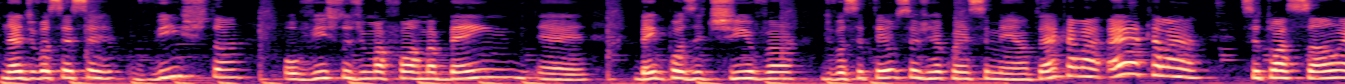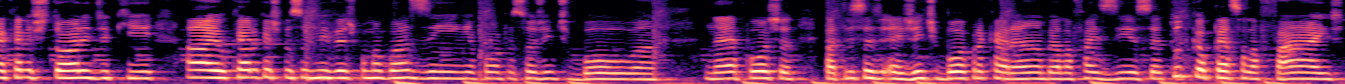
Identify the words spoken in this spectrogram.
né? de você ser vista ou visto de uma forma bem, é, bem positiva, de você ter os seus reconhecimentos. É aquela, é aquela situação, é aquela história de que ah, eu quero que as pessoas me vejam como uma boazinha, como uma pessoa gente boa, né? Poxa, Patrícia é gente boa pra caramba, ela faz isso, é tudo que eu peço ela faz.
